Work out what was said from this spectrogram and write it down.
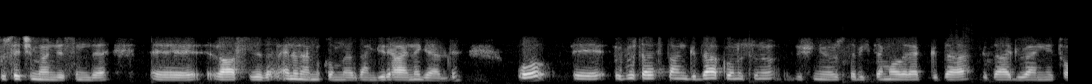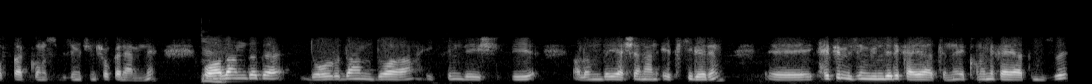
bu seçim öncesinde e, rahatsız eden en önemli konulardan biri haline geldi. O e, öbür taraftan gıda konusunu düşünüyoruz. Tabii ki tema olarak gıda, gıda güvenliği, toprak konusu bizim için çok önemli. O evet. alanda da doğrudan doğa, iklim değişikliği alanında yaşanan etkilerin e, hepimizin gündelik hayatını, ekonomik hayatımızı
